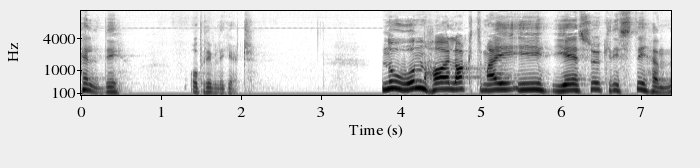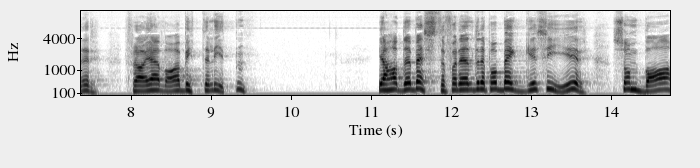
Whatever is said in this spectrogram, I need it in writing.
heldig og privilegert. Noen har lagt meg i Jesu Kristi hender fra jeg var bitte liten. Jeg hadde besteforeldre på begge sider som ba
